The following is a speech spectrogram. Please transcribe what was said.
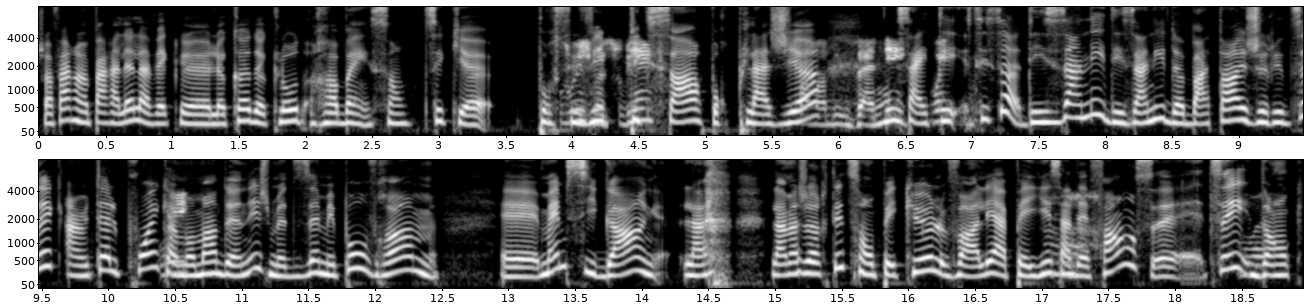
je vais faire un parallèle avec euh, le, cas de Claude Robinson, tu sais, qui a poursuivi Pixar pour plagiat. Années, ça a été, c'est ça, des années, des années de bataille juridique à un tel point qu'à un moment donné, je me disais, mais pauvre homme, euh, même s'il gagne, la, la, majorité de son pécule va aller à payer sa ah. défense. Euh, tu sais, donc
